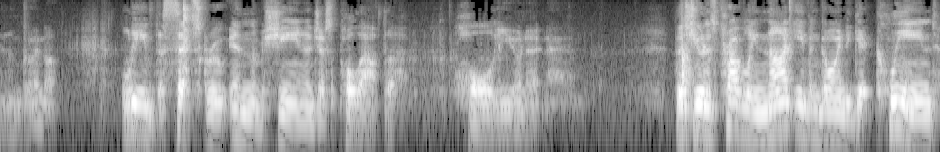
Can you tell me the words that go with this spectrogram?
And I'm going to leave the set screw in the machine and just pull out the whole unit. This unit's probably not even going to get cleaned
